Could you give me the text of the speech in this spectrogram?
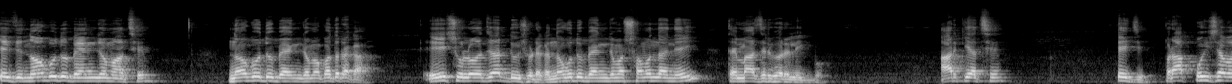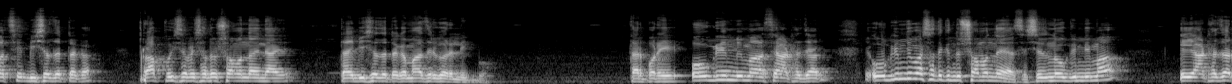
এই যে নগদ ও জমা আছে, নগদ ও জমা কত টাকা? এই ষোলো হাজার দুইশো টাকা। নগদ ও ব্যাংক জমার সমন্বয় নেই, তাই মাঝের ঘরে লিখব। আর কি আছে? এই যে প্রাপ্য হিসাব আছে বিশ হাজার টাকা। প্রাপ্য হিসাবে সাধারণ সমন্বয় নেয় তাই বিশ হাজার টাকা মাঝের ঘরে লিখব। তারপরে অগ্রিম বিমা আছে আট হাজার। অগ্রিম বিমার সাথে কিন্তু সমন্বয় আছে, সেজন্য অগ্রিম বিমা এই আট হাজার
